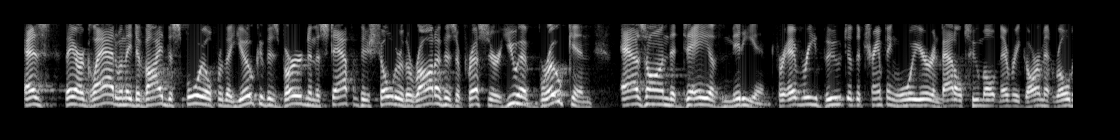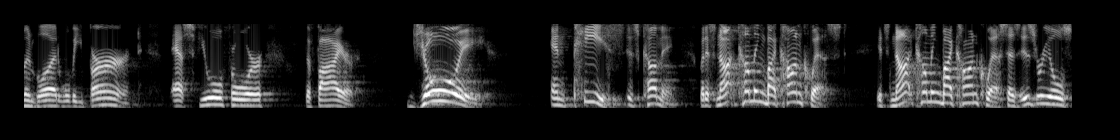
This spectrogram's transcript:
as they are glad when they divide the spoil for the yoke of his burden and the staff of his shoulder, the rod of his oppressor. You have broken as on the day of Midian. For every boot of the tramping warrior and battle tumult and every garment rolled in blood will be burned as fuel for the fire. Joy and peace is coming, but it's not coming by conquest. It's not coming by conquest, as Israel's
